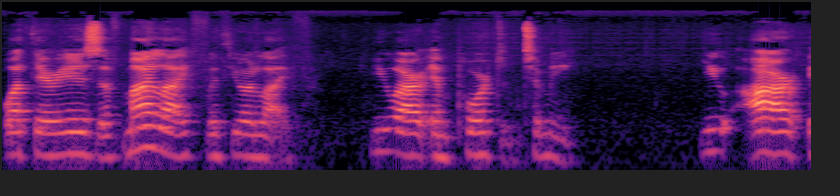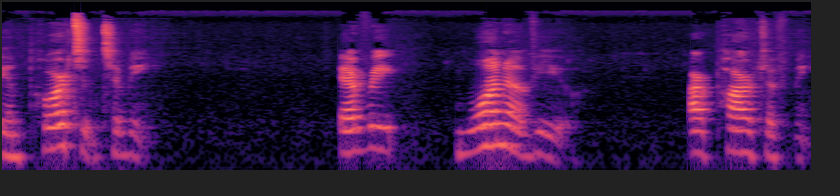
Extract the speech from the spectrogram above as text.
what there is of my life with your life. You are important to me. You are important to me. Every one of you are part of me.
